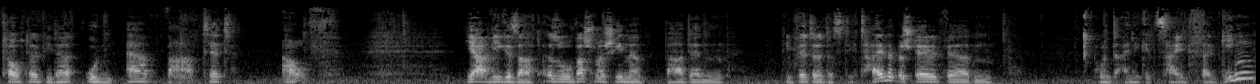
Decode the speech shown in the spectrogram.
taucht er wieder unerwartet auf. Ja, wie gesagt, also Waschmaschine war denn die Bitte, dass die Teile bestellt werden und einige Zeit verging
